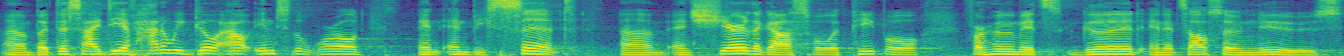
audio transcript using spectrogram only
Um, but this idea of how do we go out into the world and, and be sent um, and share the gospel with people for whom it's good and it's also news,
